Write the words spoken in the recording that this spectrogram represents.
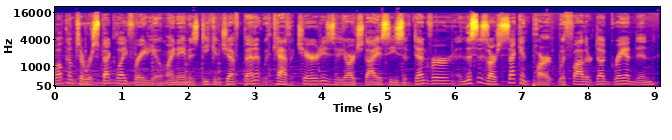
Welcome to Respect Life Radio. My name is Deacon Jeff Bennett with Catholic Charities of the Archdiocese of Denver, and this is our second part with Father Doug Grandon,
